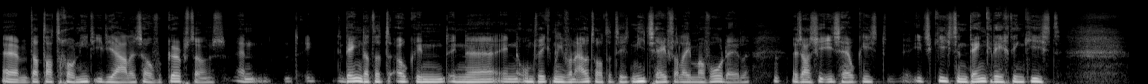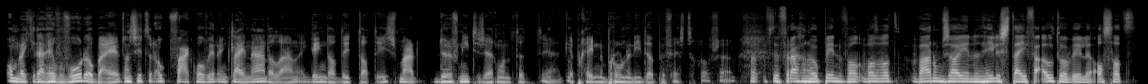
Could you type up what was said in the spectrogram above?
Ehm, dat dat gewoon niet ideaal is over curbstones. En ik denk dat het ook in, in, eh, in de ontwikkeling van auto altijd is. Niets heeft alleen maar voordelen. Dus als je iets, heel kiest, iets kiest, een denkrichting kiest omdat je daar heel veel voordeel bij hebt, dan zit er ook vaak wel weer een klein nadeel aan. Ik denk dat dit dat is, maar durf niet te zeggen, want dat, ja, ik heb geen bronnen die dat bevestigen of zo. Of de vraag een hoop in van wat, wat, waarom zou je een hele stijve auto willen als dat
